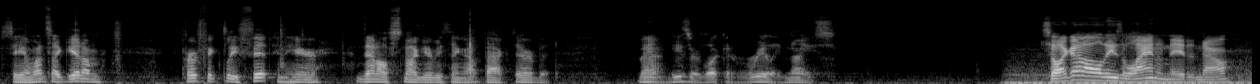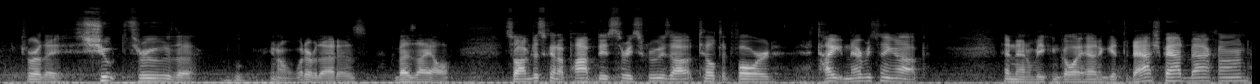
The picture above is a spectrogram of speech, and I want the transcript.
See, and once I get them perfectly fit in here, then I'll snug everything up back there. But man, these are looking really nice. So I got all these laminated now to where they shoot through the, you know, whatever that is, bezel. So I'm just gonna pop these three screws out, tilt it forward, tighten everything up, and then we can go ahead and get the dash pad back on,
